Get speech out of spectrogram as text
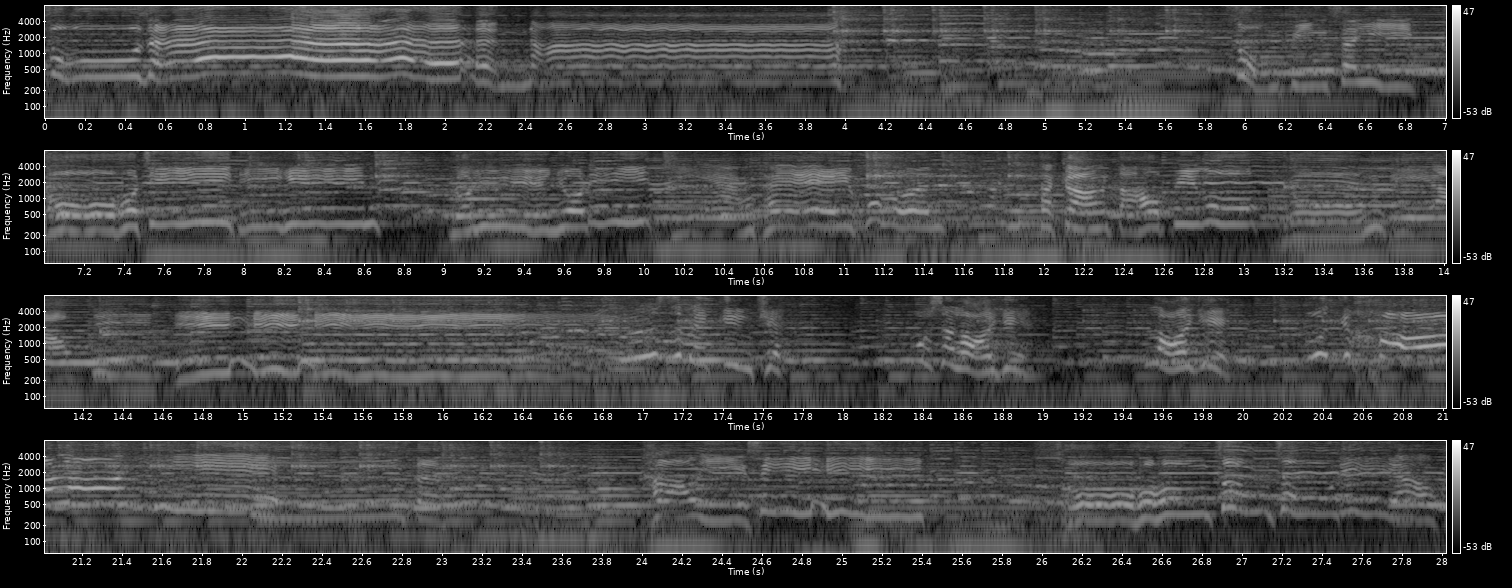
夫人呐！总兵十一多吉定，若与玉丽将配婚，他刚到比我容了意。我说老爷。老爷，我的好老爷，夫人靠一心，从中做了个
